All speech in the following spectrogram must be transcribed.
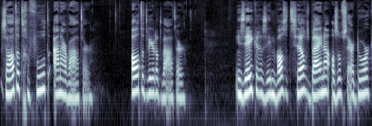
Ze had het gevoeld aan haar water. Altijd weer dat water. In zekere zin was het zelfs bijna alsof ze erdoor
